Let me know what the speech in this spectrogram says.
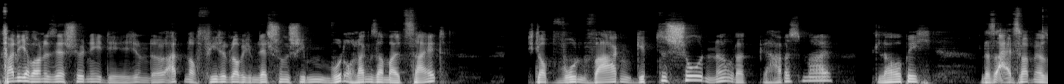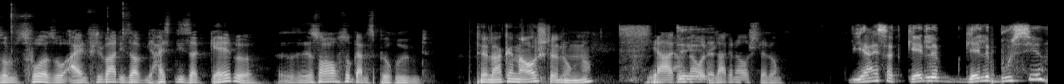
Fand ich aber auch eine sehr schöne Idee. Und da hatten auch viele, glaube ich, im letzten schon geschrieben, wurde auch langsam mal Zeit. Ich glaube, Wohnwagen gibt es schon, ne? Oder gab es mal, glaube ich. Und das Einzige, was mir so vorher so einfiel, war dieser, wie heißt denn dieser gelbe? Der ist doch auch so ganz berühmt. Der lag in der Ausstellung, ne? Ja, genau, Der- der lag in der Ausstellung. Wie heißt das? Gelle, Gelle Bus hier?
